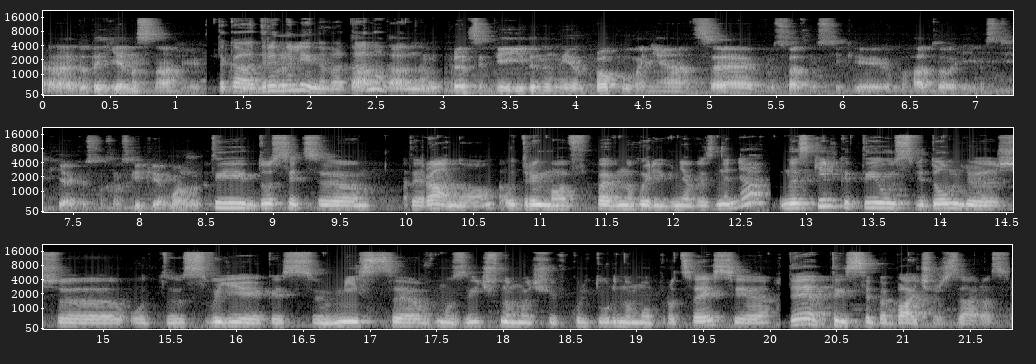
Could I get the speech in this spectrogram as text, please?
е, додає наснаги. Така адреналінова, та, та, та Тому, в принципі, єдине моє випробування це працювати настільки багато і настільки якісно, наскільки я можу. Ти досить е, ти рано отримав певного рівня визнання. Наскільки ти усвідомлюєш е, от своє якесь місце в музичному чи в культурному процесі, де ти себе бачиш зараз?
